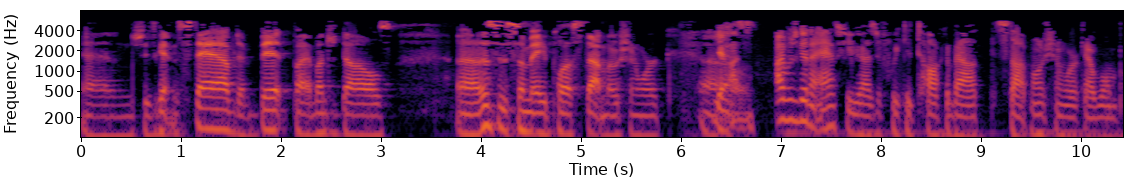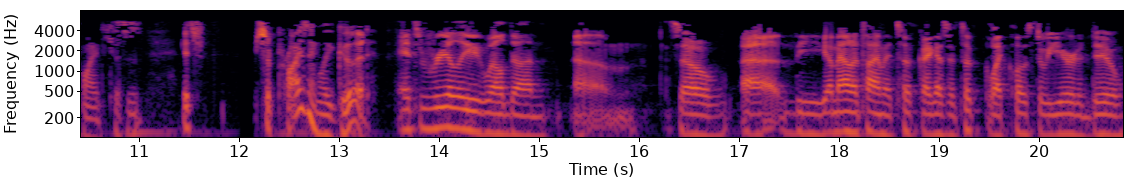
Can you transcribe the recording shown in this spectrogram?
and she's getting stabbed and bit by a bunch of dolls. Uh, this is some A plus stop motion work. Um, Yes. I was going to ask you guys if we could talk about stop motion work at one point because it's surprisingly good. It's really well done. Um, so uh, the amount of time it took, I guess it took like close to a year to do,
